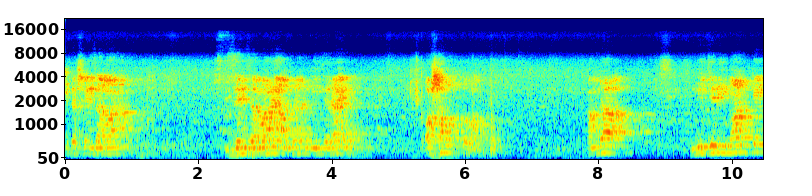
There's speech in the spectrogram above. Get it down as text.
এটা সেই জামানা। যে জামানায় আমরা নিজেরাই অসামর্থ্যবান আমরা নিজের ইমানকে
